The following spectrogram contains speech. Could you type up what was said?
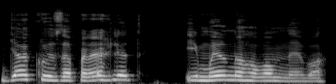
Дякую за перегляд і мирного вам неба.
